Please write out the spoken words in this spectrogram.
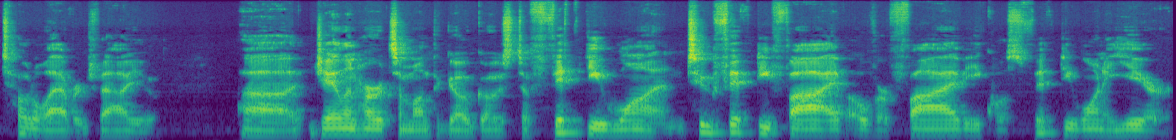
total average value. Uh, Jalen Hurts a month ago goes to 51. 255 over five equals 51 a year.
